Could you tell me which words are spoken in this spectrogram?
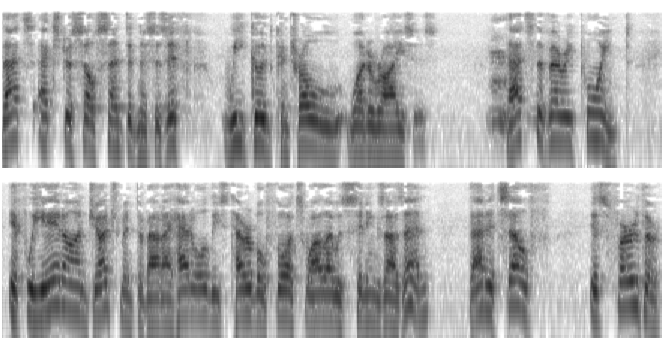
That's extra self-centeredness, as if we could control what arises. That's the very point. If we add on judgment about I had all these terrible thoughts while I was sitting zazen, that itself is further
